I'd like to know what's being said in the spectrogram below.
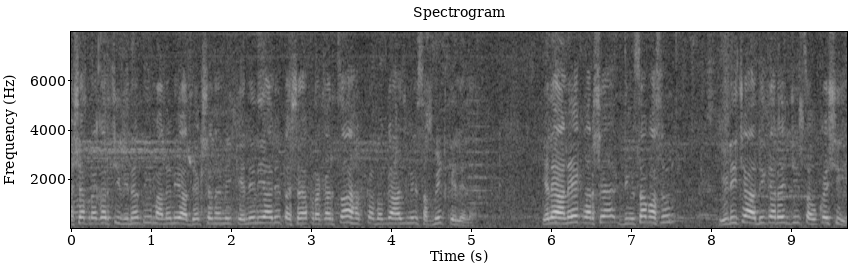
अशा प्रकारची विनंती माननीय अध्यक्षांना मी केलेली आणि तशा प्रकारचा हक्कभंग आज मी सबमिट केलेला आहे. गेल्या अनेक वर्ष दिवसापासून ईडीच्या अधिकाऱ्यांची चौकशी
